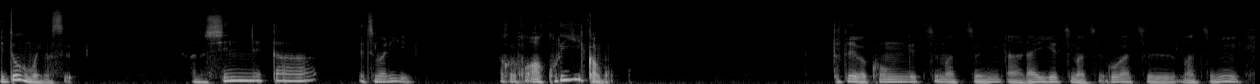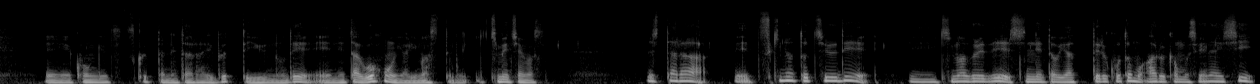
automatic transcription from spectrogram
どう思います？あの新ネタつまりこれあこれいいかも。例えば今月末にあ来月末5月末に、えー、今月作ったネタライブっていうので、えー、ネタ5本やりますっても決めちゃいます。そしたら、えー、月の途中で、え気まぐれで新ネタをやってることもあるかもしれないし、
